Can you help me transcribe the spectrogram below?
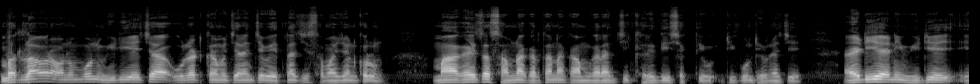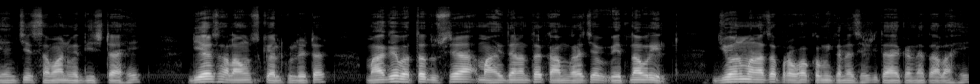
बदलावर अवलंबून व्ही डी एच्या उलट कर्मचाऱ्यांच्या वेतनाचे समायोजन करून महागाईचा सामना करताना कामगारांची खरेदी शक्ती टिकून ठेवण्याचे आय डी ए आणि व्ही डी ए यांचे समान उद्दिष्ट आहे. डिअर्स अलाउन्स कॅल्क्युलेटर मागे भत्ता दुसऱ्या महायुद्धानंतर कामगाराच्या वेतनावरील जीवनमानाचा प्रभाव कमी करण्यासाठी तयार करण्यात आला आहे.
